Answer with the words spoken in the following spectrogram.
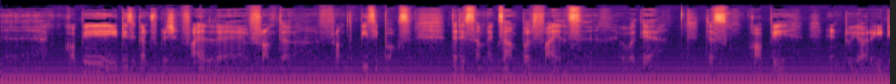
Uh, copy etc configuration file uh, from the from the busybox. There is some example files uh, over there. Just copy into your etc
